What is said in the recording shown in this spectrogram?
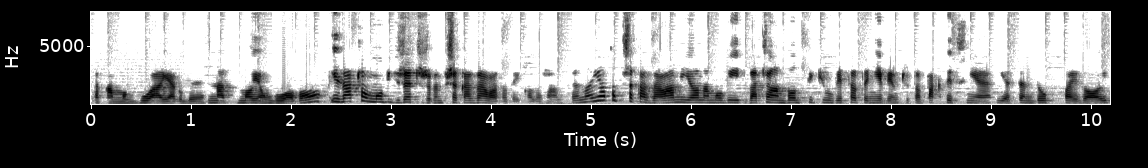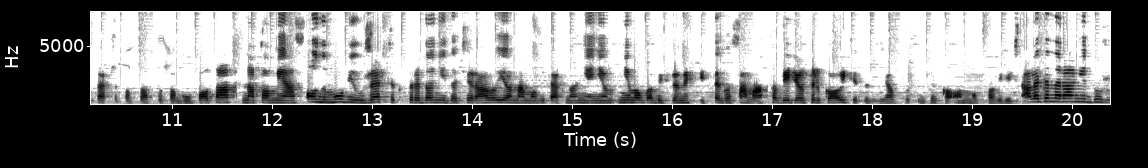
taka mgła jakby nad moją głową i zaczął mówić rzeczy, żebym przekazała to tej koleżance. No i ja to przekazałam i ona mówi, zaczęłam wątpić i mówię, co ty, nie wiem, czy to faktycznie jest ten duch twojego ojca, czy po prostu to głupota. Natomiast on mówił rzeczy, które do niej docierały i ona mówi tak, no nie, nie, nie mogłabyś wymyślić tego sama. To wiedział tylko ojciec w związku z tym, tylko on mógł powiedzieć. Ale generalnie dużo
